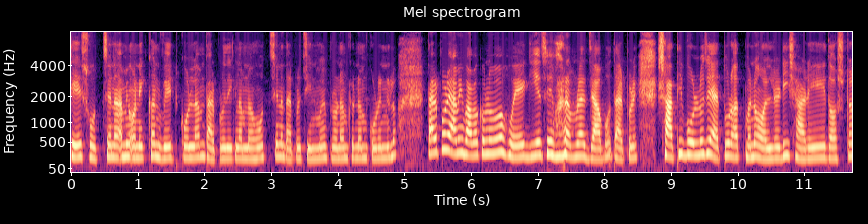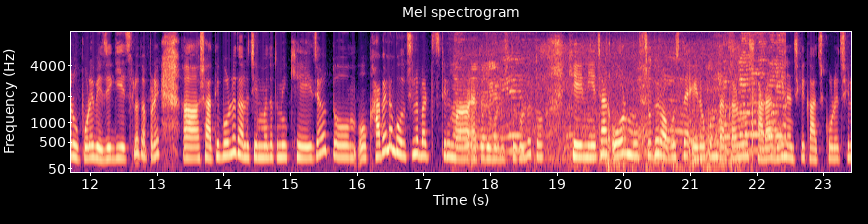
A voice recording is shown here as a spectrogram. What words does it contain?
শেষ হচ্ছে না আমি অনেকক্ষণ ওয়েট করলাম তারপরে দেখলাম না হচ্ছে না তারপরে চিন্ময় প্রণাম টনাম করে নিল। তারপরে আমি বাবাকে বললাম, বাবা, হয়ে গিয়েছে, এবার আমরা যাব। তারপরে সাথী বলল যে, এত রাত মানে অলরেডি সাড়ে দশটার উপরে বেজে গিয়েছিল। তারপরে সাথী বলল, তাহলে চিন্ময়দা তুমি খেয়ে যাও। তো ও খাবে না বলছিল বাট স্টিল মা এত জবরদস্তি করল, তো খেয়ে নিয়েছে। আর ওর মুখ চোখের অবস্থা এরকম, তার কারণ ও সারাদিন আজকে কাজ করেছিল।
